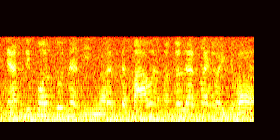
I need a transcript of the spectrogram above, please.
ત્યાં સુધી પહોંચતું જ નથી. ના. ફક્ત બાવન જ હોય છે. હા.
